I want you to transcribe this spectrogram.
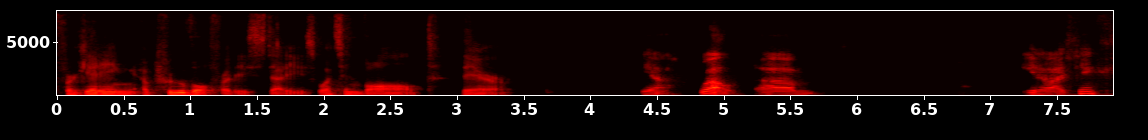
for getting approval for these studies. What's involved there? Yeah, well, um, you know, I think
